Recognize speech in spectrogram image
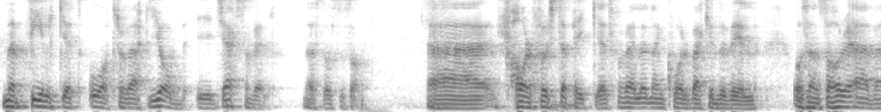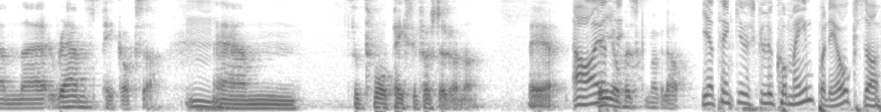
men vilket åtråvärt jobb i Jacksonville nästa säsong. Eh, har första picket, får välja den quarterbacken du vill. Och sen så har du även eh, Rams pick också. Mm. Eh, så två picks i första rundan. Det, ja, det jobbet skulle man vilja ha. Jag tänker vi skulle komma in på det också,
